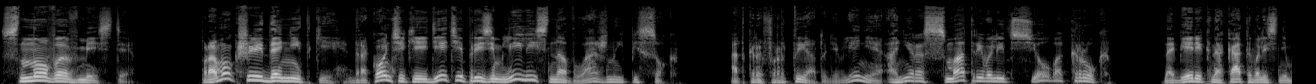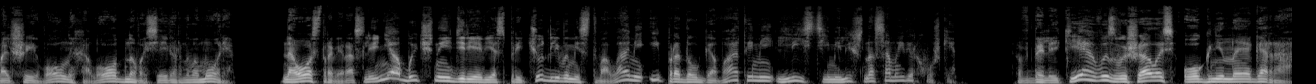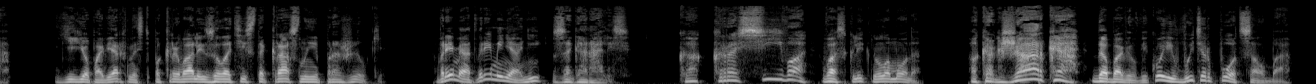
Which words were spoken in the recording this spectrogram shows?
Снова вместе. Промокшие до нитки, дракончики и дети приземлились на влажный песок. Открыв рты от удивления, они рассматривали все вокруг. На берег накатывались небольшие волны холодного Северного моря. На острове росли необычные деревья с причудливыми стволами и продолговатыми листьями лишь на самой верхушке. Вдалеке возвышалась огненная гора. Ее поверхность покрывали золотисто-красные прожилки. Время от времени они загорались. «Как красиво!» — воскликнула Мона. «А как жарко!» — добавил Вико и вытер пот со лба.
